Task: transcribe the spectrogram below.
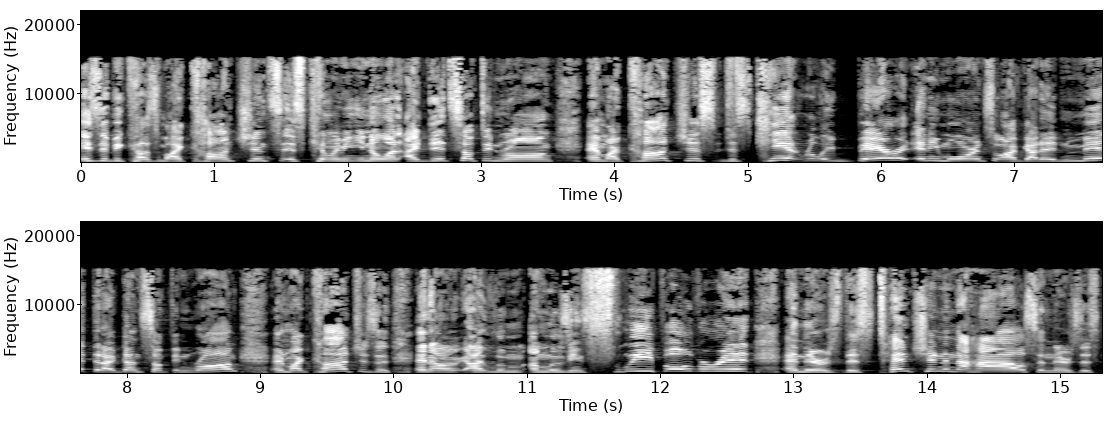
Is it because my conscience is killing me? You know what? I did something wrong and my conscience just can't really bear it anymore. And so I've got to admit that I've done something wrong and my conscience is, and I, am losing sleep over it. And there's this tension in the house and there's this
